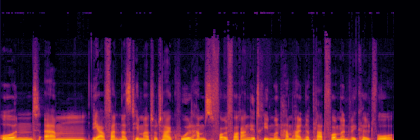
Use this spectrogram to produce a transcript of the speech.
und ähm, ja, fanden das Thema total cool, haben es voll vorangetrieben und haben halt eine Plattform entwickelt, wo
